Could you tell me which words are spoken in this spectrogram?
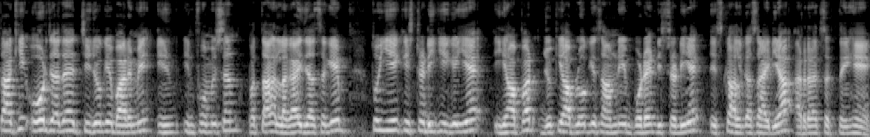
ताकि और ज़्यादा चीज़ों के बारे में इन्फॉर्मेशन पता लगाई जा सके। तो ये एक स्टडी की गई है। यहाँ पर, जो कि आप लोगों के सामने इंपॉर्टेंट स्टडी है, इसका हल्का सा आइडिया रख सकते हैं।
